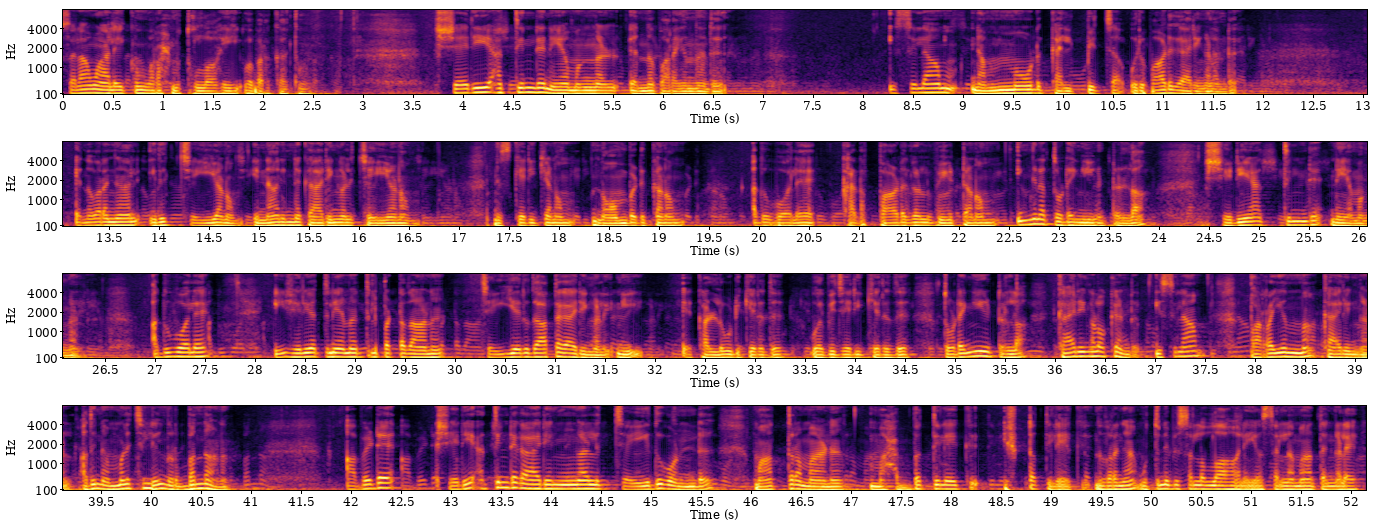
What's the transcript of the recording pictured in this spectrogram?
അസ്സലാമു വലൈക്കും വറഹമത്തല്ലാഹി വബർക്കാത്തു. ശരീഅത്തിന്റെ നിയമങ്ങൾ എന്ന് പറയുന്നത് ഇസ്ലാം നമ്മോട് കൽപ്പിച്ച ഒരുപാട് കാര്യങ്ങളുണ്ട്. എന്ന് പറഞ്ഞാൽ ഇത് ചെയ്യണം ഇന്നാലിന്ന കാര്യങ്ങൾ ചെയ്യണം നിസ്കരിക്കണം നോമ്പെടുക്കണം അതുപോലെ കടപ്പാടുകൾ വീട്ടണം ഇങ്ങനെ തുടങ്ങിയിട്ടുള്ള ശരീരത്തിന്റെ നിയമങ്ങൾ. അതുപോലെ ഈ ശരീരത്തിൽ നിയമത്തിൽപ്പെട്ടതാണ്. ചെയ്യരുതാത്ത കാര്യങ്ങൾ. നീ കള്ളു കുടിക്കരുത് വ്യഭിചരിക്കരുത് തുടങ്ങിയിട്ടുള്ള കാര്യങ്ങളൊക്കെ ഉണ്ട്. ഇസ്ലാം പറയുന്ന കാര്യങ്ങൾ അത് നമ്മൾ ചെയ്യൽ നിർബന്ധമാണ്. അവിടെ ശരീരത്തിന്റെ കാര്യങ്ങൾ ചെയ്തുകൊണ്ട് മാത്രമാണ് മഹബത്തിലേക്ക് ഇഷ്ടത്തിലേക്ക്. എന്ന് പറഞ്ഞാൽ മുത്തുനബി സല്ലാഹു അലൈഹി വസ്ലമ തങ്ങളെ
